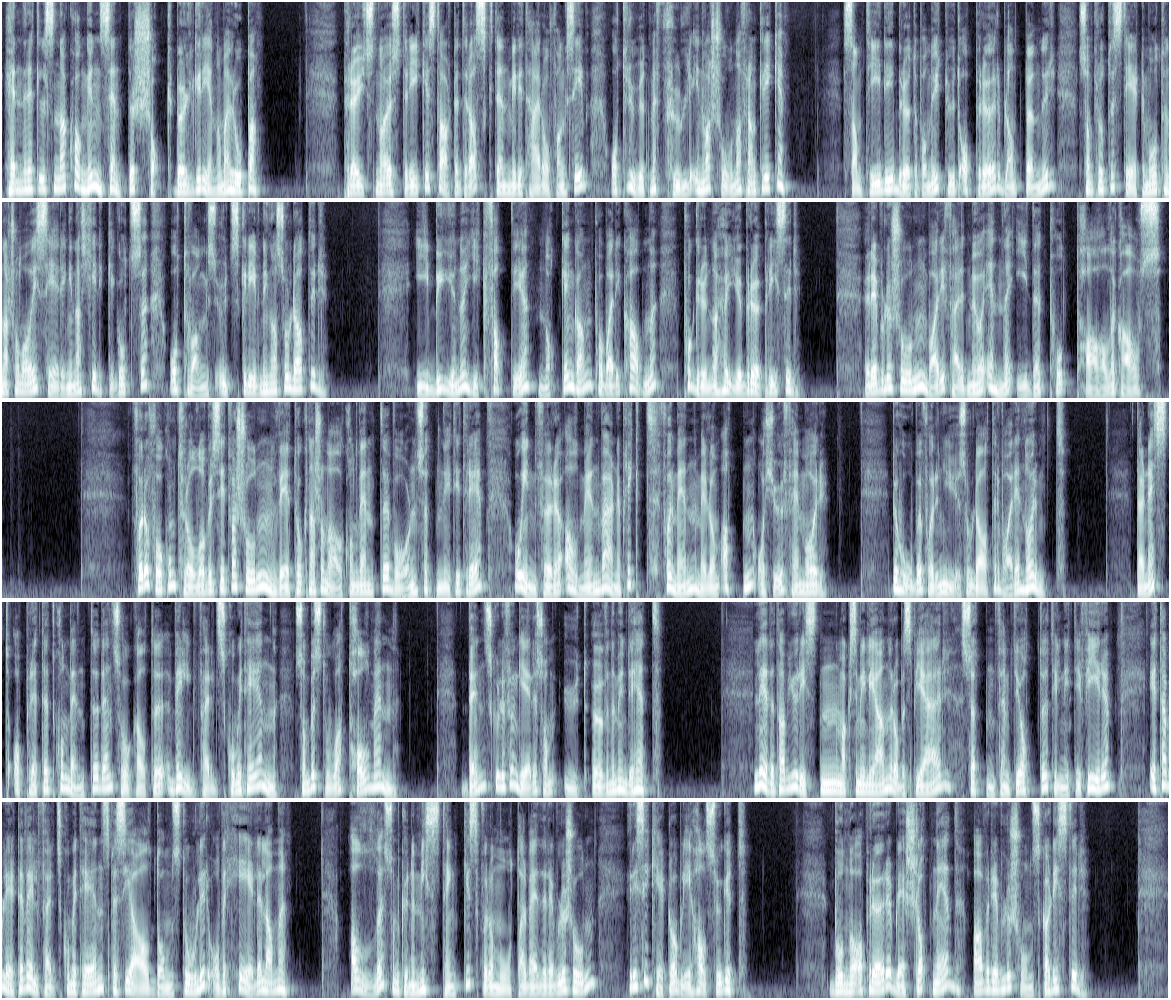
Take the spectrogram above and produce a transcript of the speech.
Henrettelsen av kongen sendte sjokkbølger gjennom Europa. Prøysen og Østerrike startet raskt en militær offensiv og truet med full invasjon av Frankrike. Samtidig brøt det på nytt ut opprør blant bønder som protesterte mot nasjonaliseringen av kirkegodset og tvangsutskrivning av soldater. I byene gikk fattige nok en gang på barrikadene på grunn av høye brødpriser. Revolusjonen var i ferd med å ende i det totale kaos. For å få kontroll over situasjonen vedtok nasjonalkonventet våren 1793 å innføre allmenn verneplikt for menn mellom 18 og 25 år. Behovet for nye soldater var enormt. Dernest opprettet konventet den såkalte Velferdskomiteen, som besto av tolv menn. Den skulle fungere som utøvende myndighet. Ledet av juristen Maximilian Robespierre 1758–94 etablerte velferdskomiteen spesialdomstoler over hele landet. Alle som kunne mistenkes for å motarbeide revolusjonen, risikerte å bli halshugget. Bondeopprøret ble slått ned av revolusjonsgardister.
